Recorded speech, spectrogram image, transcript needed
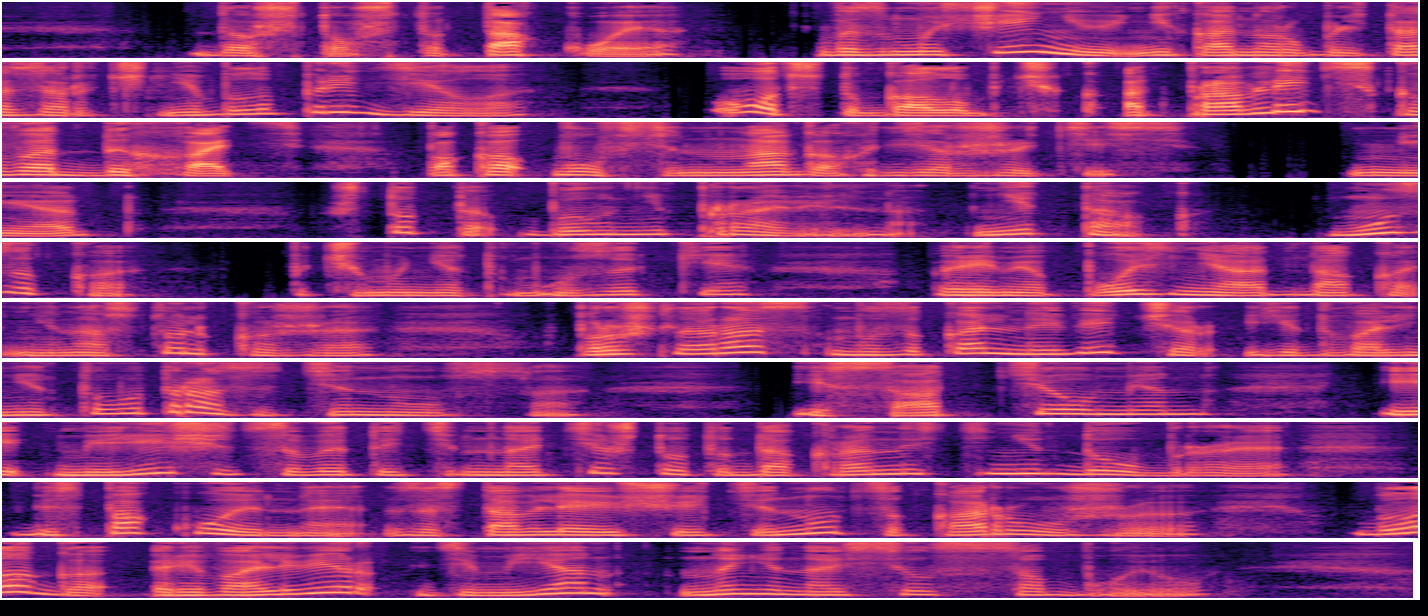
«Да что ж-то такое!» Возмущению Никанор Бальтазарыч не было предела. «Вот что, голубчик, отправляйтесь-ка вы отдыхать, пока вовсе на ногах держитесь». «Нет». Что-то было неправильно, не так. Музыка? Почему нет музыки? Время позднее, однако, не настолько же. В прошлый раз музыкальный вечер едва ли не до утра затянулся. И сад темен, и мерещится в этой темноте что-то до крайности недоброе, беспокойное, заставляющее тянуться к оружию. Благо, револьвер Демьян ныне носил с собою.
